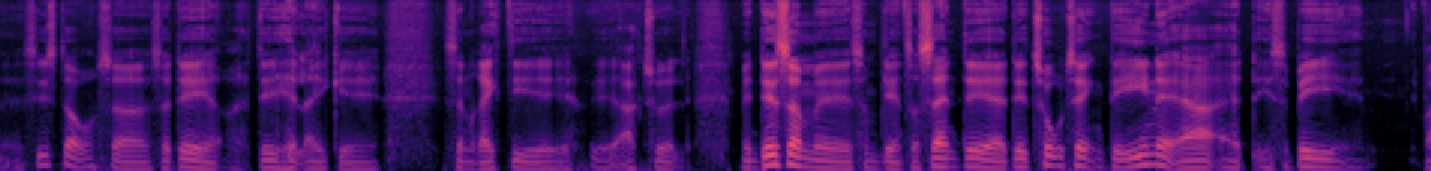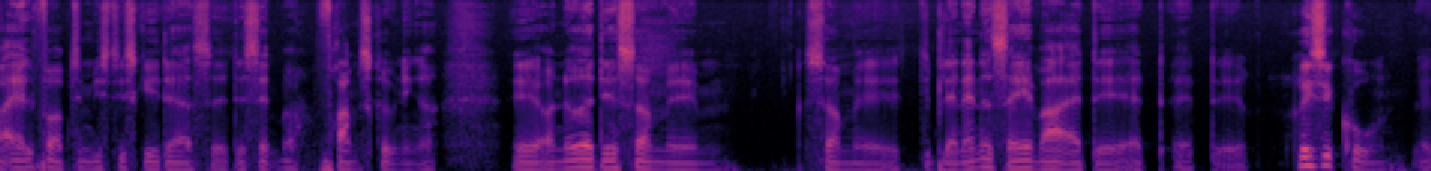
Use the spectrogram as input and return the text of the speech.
øh, sidste år, så, så det, det er heller ikke øh, sådan rigtig øh, aktuelt. Men det, som, øh, som bliver interessant, det er, det er to ting. Det ene er, at ECB var alt for optimistiske i deres øh, december-fremskrivninger. Øh, og noget af det, som, øh, som øh, de blandt andet sagde, var, at, øh, at, at øh, risikoen øh,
